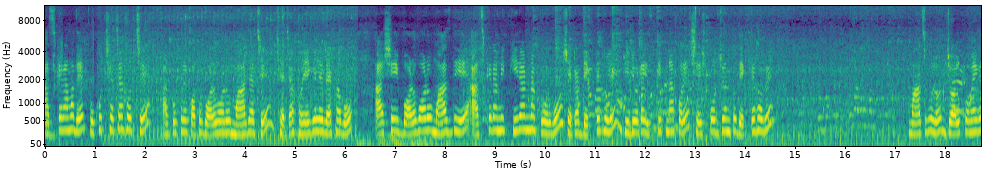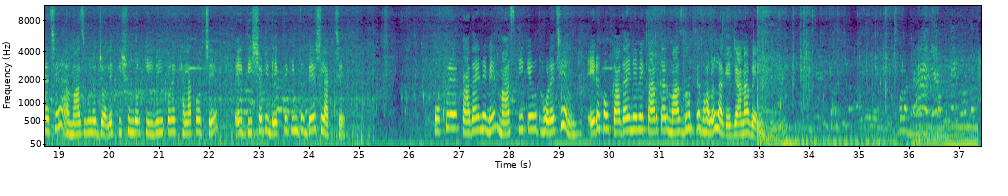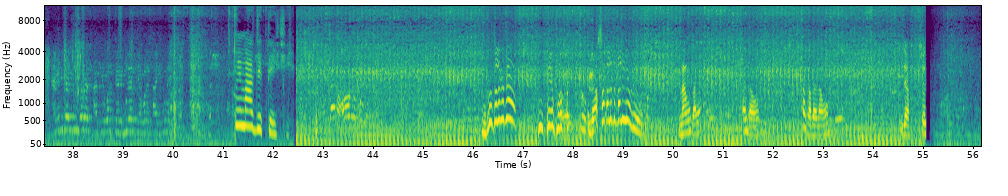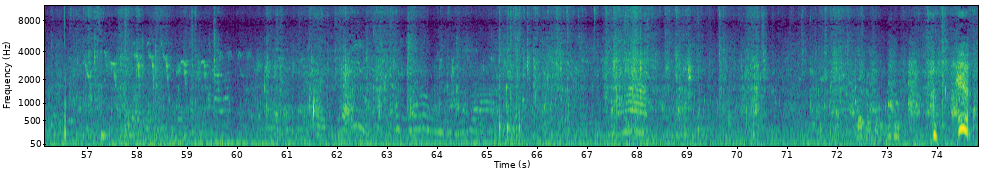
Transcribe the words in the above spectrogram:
আজকের আমাদের পুকুর ছেঁচা হচ্ছে, আর পুকুরে কত বড় বড় মাছ আছে, ছেঁচা হয়ে গেলে দেখাবো। আর সেই বড় বড় মাছ দিয়ে আজকের আমি কি রান্না করব সেটা দেখতে হলে ভিডিওটা স্কিপ না করে শেষ পর্যন্ত দেখতে হবে। মাছগুলো জল কমে গেছে, আর মাছগুলো জলে কি সুন্দর কিলবিল করে খেলা করছে, এই দৃশ্যটি দেখতে কিন্তু বেশ লাগছে। পুকুরের কাদায় নেমে মাছ কি কেউ ধরেছেন? এরকম কাদায় নেমে কার কার মাছ ধরতে ভালো লাগে জানাবেন। আমি মাছ দেখতে এসেছি। চলে গেছে? বর্ষাকালে তো পালিয়ে যাবে। নামো। কাদা নামো। কাদায় নামো। যাও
